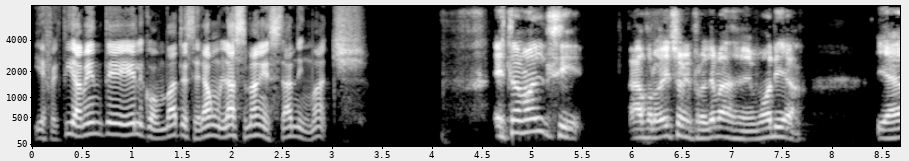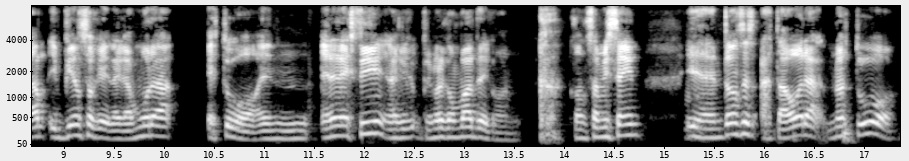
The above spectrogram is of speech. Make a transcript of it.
Y efectivamente el combate será un Last Man Standing Match. Está mal si aprovecho mis problemas de memoria y, y pienso que Nakamura estuvo en, en NXT, en el primer combate con, con Sami Zayn, y desde entonces hasta ahora no estuvo.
